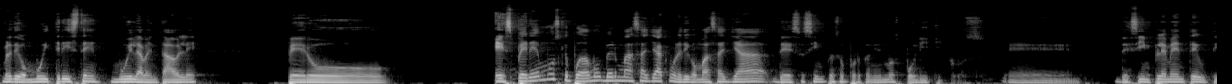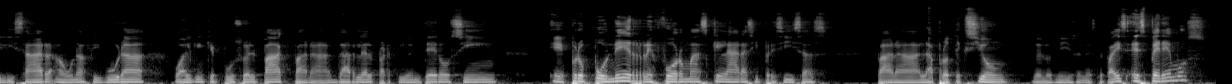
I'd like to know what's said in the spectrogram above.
Me digo, muy triste, muy lamentable, pero esperemos que podamos ver más allá, como les digo, más allá de esos simples oportunismos políticos, eh, de simplemente utilizar a una figura o alguien que puso el PAC para darle al partido entero sin eh, proponer reformas claras y precisas para la protección de los niños en este país. Esperemos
